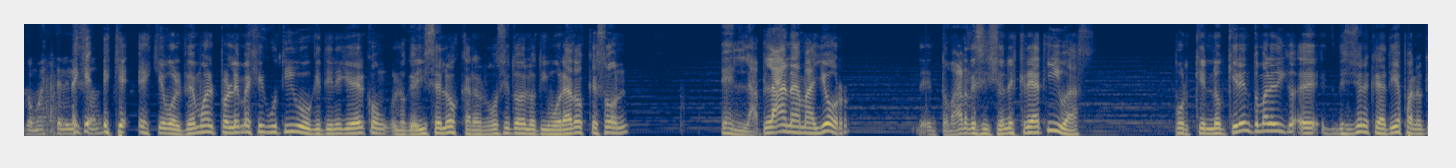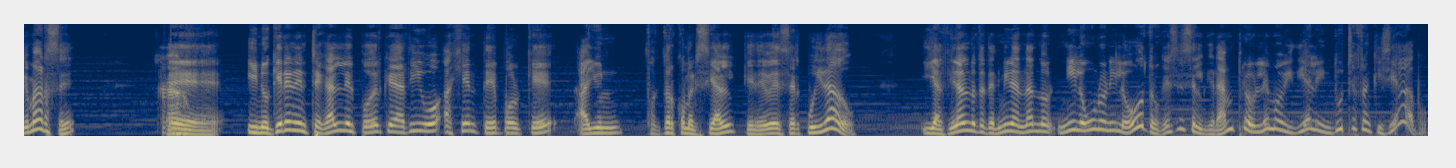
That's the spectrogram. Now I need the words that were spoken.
Como es Es que, televisión. es, que, es que volvemos al problema ejecutivo que tiene que ver con lo que dice el Oscar a propósito de los timoratos que son en la plana mayor, en tomar decisiones creativas, porque no quieren tomar eh, decisiones creativas para no quemarse, Claro. eh, y no quieren entregarle el poder creativo a gente porque hay un factor comercial que debe ser cuidado. Y al final no te terminan dando ni lo uno ni lo otro, que ese es el gran problema hoy día de la industria franquiciada. po.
